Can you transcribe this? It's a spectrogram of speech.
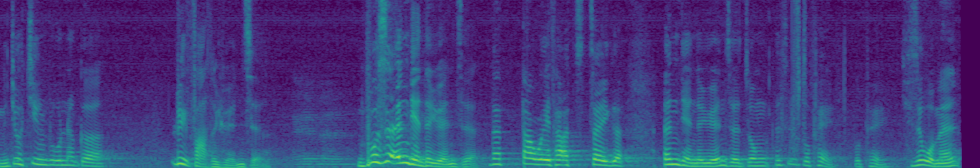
你就进入那个律法的原则，不是恩典的原则。那大卫他在一个恩典的原则中，他是不配，不配。其实我们。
